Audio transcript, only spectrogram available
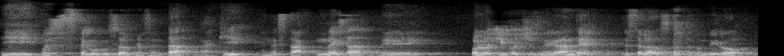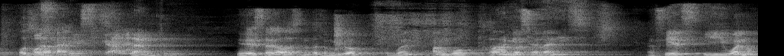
y pues tengo el gusto de presentar aquí en esta mesa de Pueblo Chico Chisme Grande, de este lado se trata conmigo Oscar, Oscar Escalante, y de este lado se trata conmigo el buen Juanjo Juan José Ranis. Así es, y bueno,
